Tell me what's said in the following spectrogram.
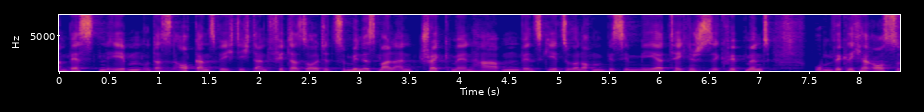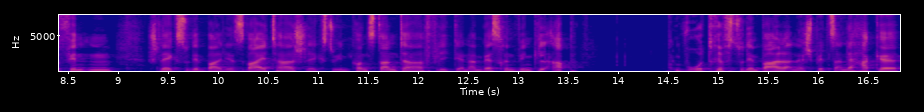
am besten eben, und das ist auch ganz wichtig, dein Fitter sollte zumindest mal einen Trackman haben, wenn es geht, sogar noch ein bisschen mehr technisches Equipment, um wirklich herauszufinden, schlägst du den Ball jetzt weiter, schlägst du ihn konstanter, fliegt er in einem besseren Winkel ab, wo triffst du den Ball an der Spitze, an der Hacke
